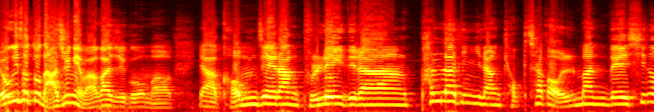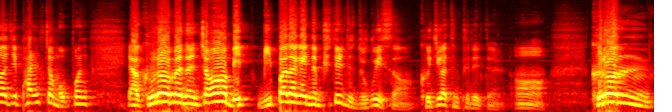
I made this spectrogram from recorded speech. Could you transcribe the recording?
여기서 또 나중에 와가지고 막 야 검제랑 블레이드랑 팔라딘이랑 격차가 얼만데 시너지 8.5%야 그러면은 저 밑 밑바닥에 있는 퓨딜들 누구 있어? 그지 같은 퓨딜들. 어 그런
